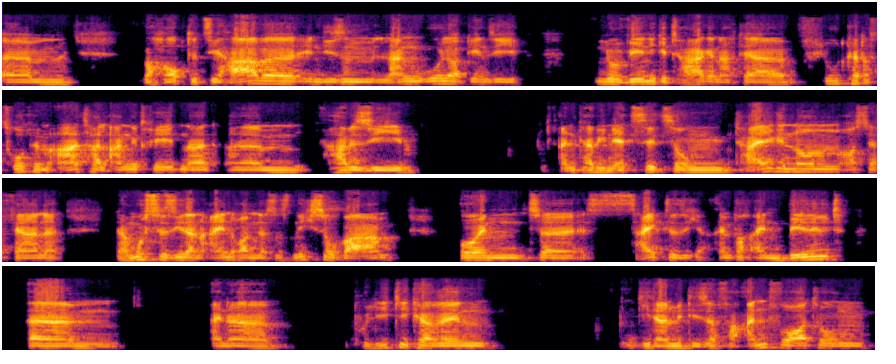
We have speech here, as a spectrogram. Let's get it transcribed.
ähm, behauptet, sie habe in diesem langen Urlaub, den sie nur wenige Tage nach der Flutkatastrophe im Ahrtal angetreten hat, ähm, habe sie an Kabinettssitzungen teilgenommen aus der Ferne. Da musste sie dann einräumen, dass es nicht so war. Und äh, es zeigte sich einfach ein Bild ähm, einer Politikerin, die dann mit dieser Verantwortung,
